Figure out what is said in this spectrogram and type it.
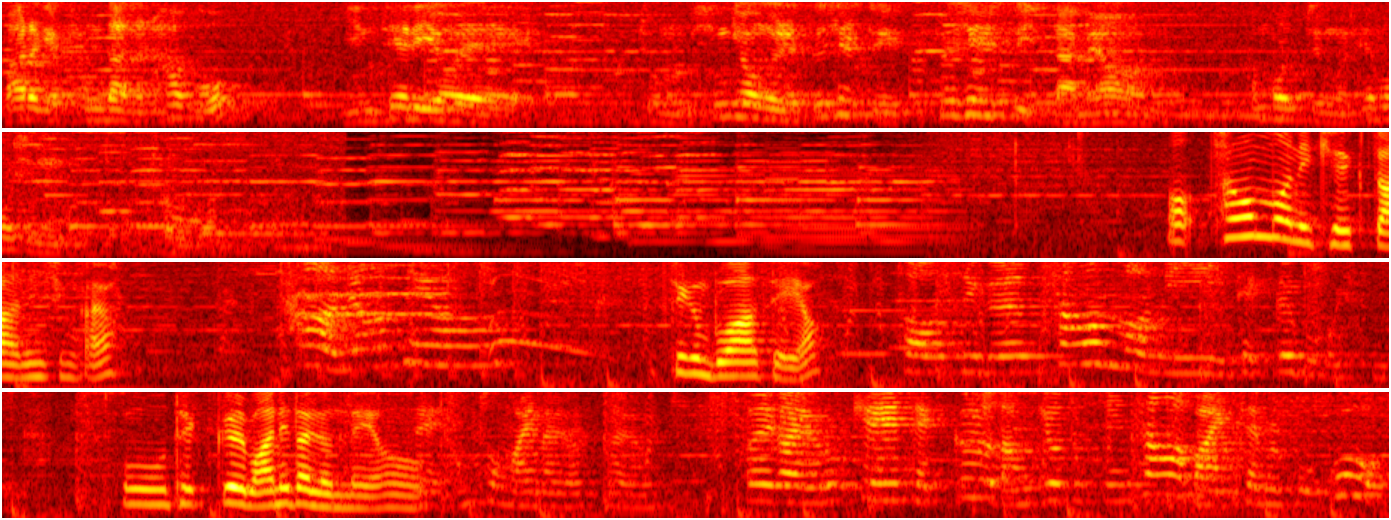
빠르게 판단을 하고 인테리어에 좀 신경을 쓰실, 수- 쓰실 수 있다면 한 번쯤은 해보시는 것도 좋을 것 같습니다. 어, 창원머니 기획자 아니신가요? 어, 안녕하세요. 지금 뭐 하세요? 저 지금 창원머니 댓글 보고 있습니다. 오, 댓글 많이 달렸네요. 네, 엄청 많이 달렸어요. 저희가 이렇게 댓글로 남겨주신 창업 아이템을 보고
